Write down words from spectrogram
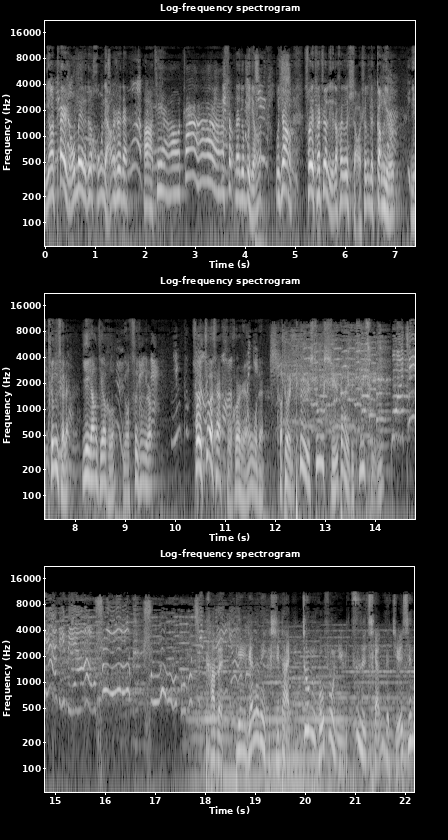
你要太柔媚了，跟红娘似的啊，叫张声那就不行了，不像了。所以她这里头还有小声的钢音儿，你听起来阴阳结合，有雌雄音儿，所以这才符合人物的特段特殊时代的激情。我家的表叔数不清。他们点燃了那个时代中国妇女自强的决心。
